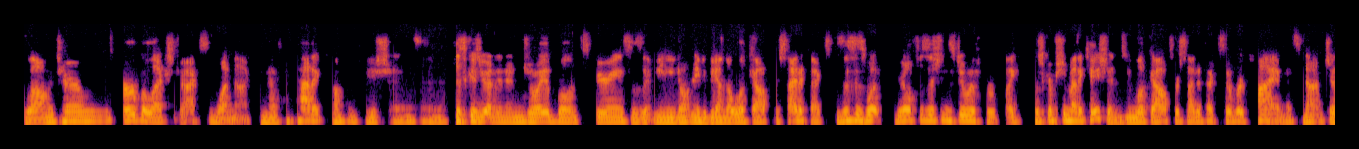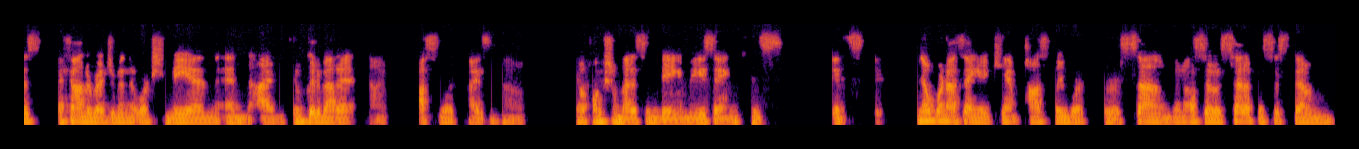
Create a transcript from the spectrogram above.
long term herbal extracts and whatnot can have hepatic complications. And just because you had an enjoyable experience doesn't mean you don't need to be on the lookout for side effects. Because this is what real physicians do with like prescription medications. You look out for side effects over time. It's not just I found a regimen that works for me and and I feel good about it. And I'm proselytize about you know functional medicine being amazing because it's no, we're not saying it can't possibly work for some, but also set up a system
